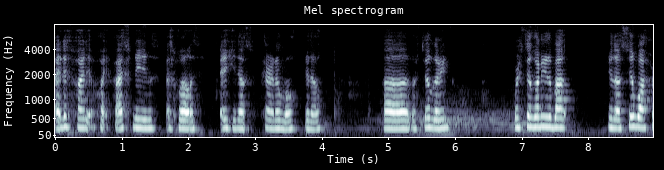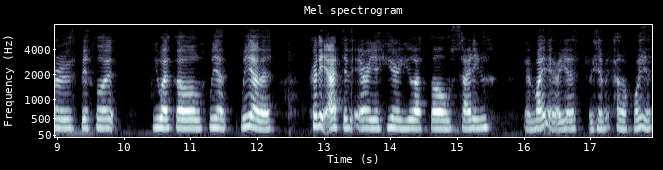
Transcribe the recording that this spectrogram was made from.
I just find it quite fascinating as well as anything else paranormal, you know. Uh, we're still learning. We're still learning about, you know, Stillwater, Bigfoot, UFOs. We have we have a pretty active area here, UFO sightings in my area, in California.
